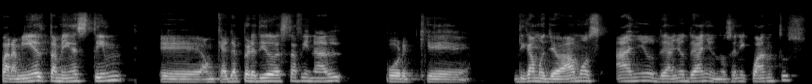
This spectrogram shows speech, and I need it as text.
para mí también es Tim, eh, aunque haya perdido esta final, porque, digamos, llevábamos años de años de años, no sé ni cuántos,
